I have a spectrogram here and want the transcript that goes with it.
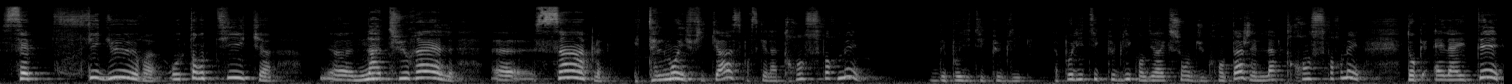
cette figure authentique, euh, naturelle, euh, simple, est tellement efficace parce qu'elle a transformé des politiques publiques. La politique publique en direction du grand âge, elle l'a transformée. Donc elle a été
